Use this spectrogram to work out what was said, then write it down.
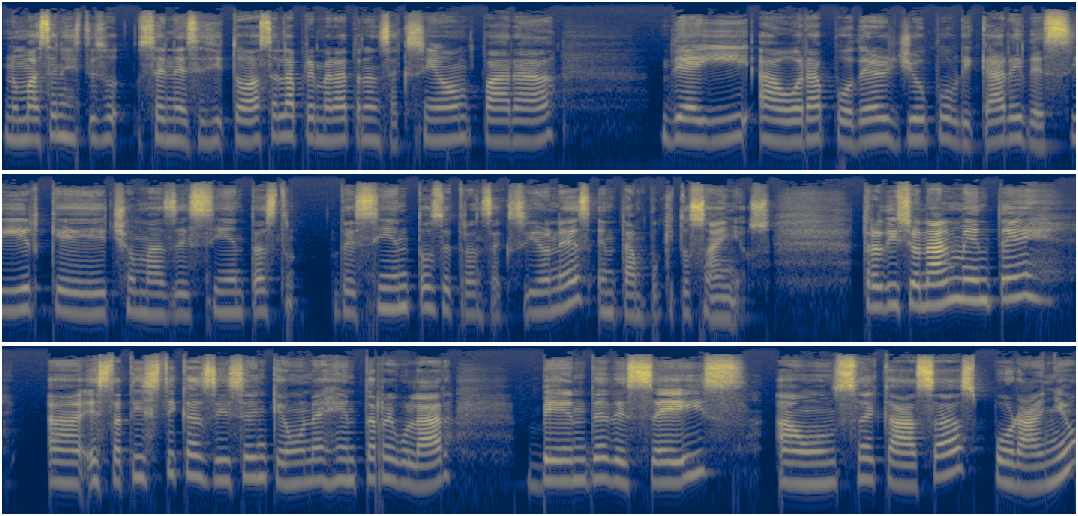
nomás se necesitó, hacer la primera transacción para de ahí ahora poder yo publicar y decir que he hecho más de cientos de, cientos de transacciones en tan poquitos años. Tradicionalmente, uh, estadísticas dicen que un agente regular vende de 6 a 11 casas por año.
